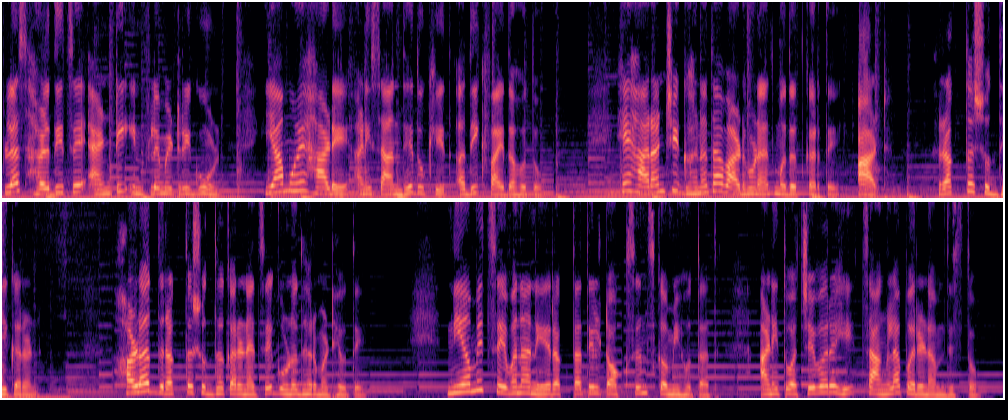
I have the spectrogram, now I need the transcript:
प्लस हळदीचे अँटी इन्फ्लेमेटरी गुण यामुळे हाडे आणि सांधेदुखीत अधिक फायदा होतो. हे हारांची घनता वाढवण्यात मदत करते. आठ. रक्तशुद्धीकरण हळद रक्त शुद्ध करण्याचे गुणधर्म ठेवते. नियमित सेवनाने रक्तातील टॉक्सिन्स कमी होतात आणि त्वचेवरही चांगला परिणाम दिसतो.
